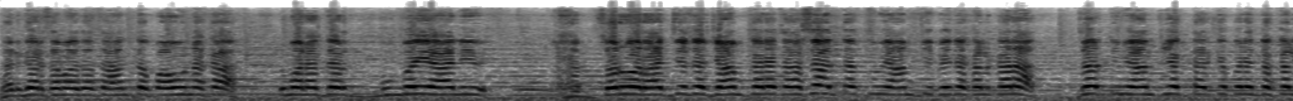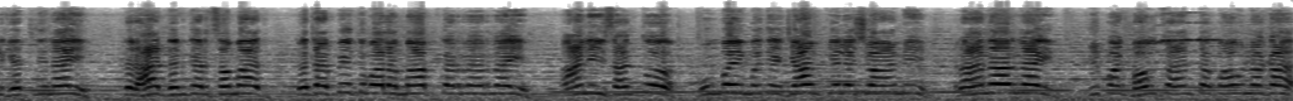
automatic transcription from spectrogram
धनगर समाजाचा अंत पाहू नका. तुम्हाला जर मुंबई आणि सर्व राज्य जर जाम करायचं असेल तर तुम्ही आमची बेदखल करा. जर तुम्ही आमची एक तारखेपर्यंत दखल घेतली नाही तर हा धनगर समाज कदापि तुम्हाला माफ करणार नाही. आणि सांगतो मुंबईमध्ये जाम केल्याशिवाय आम्ही राहणार नाही. दीपक भाऊचा अंत पाहू नका.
